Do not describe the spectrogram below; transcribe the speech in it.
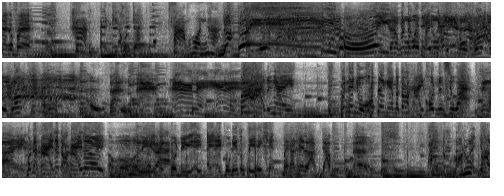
ร้านกาแฟ ค่ะ เป็นกี่คนจ๊ะสามคนค่ะเฮ้ย โอ้ยเราก็นึกว่าไปไหนอยู่ครบอยู่ครบอยู่อ่าแหละอ่าแหละบ้าหรือไง มันจะอยู่ครบได้ไงมันต้องหายคนหนึ่งสิวะใช่ มันหายแล้วต้องหายเลยโอ้โหไม่ลีลา เด็กตัวดีไอ้ไอ้ไอ้พวกนี้ต้องตีให้เข็ดไม่งั้นไม่ลากจำเออรอด้วยยอด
